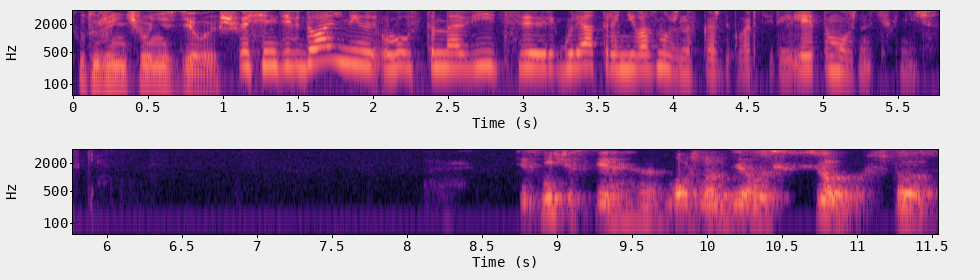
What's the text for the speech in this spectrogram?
тут уже ничего не сделаешь? То есть индивидуальный установить регуляторы невозможно в каждой квартире, или это можно технически? Технически можно сделать все, что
